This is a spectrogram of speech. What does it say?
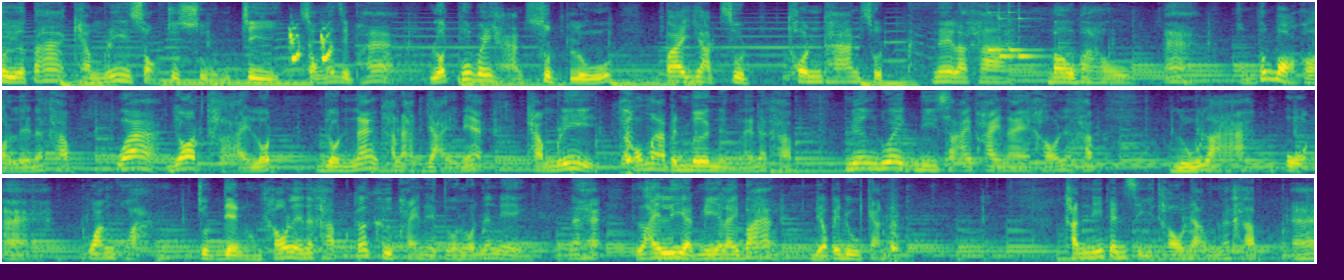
Toyota Camry 2.0 G 2015 รถผู้บริหารสุดหรู ประหยัดสุด ทนทานสุด ในราคาเบาๆอ่าผมต้องบอกก่อนเลยนะครับ ว่ายอดขายรถยนต์นั่งขนาดใหญ่เนี่ย Camry เขามาเป็นเบอร์หนึ่งเลยนะครับ เนื่องด้วยดีไซน์ภายในเขานะครับหรูหราโออากว้างขวางจุดเด่นของเขาเลยนะครับ ก็คือภายในตัวรถนั่นเองนะฮะรายละเอียดมีอะไรบ้าง เดี๋ยวไปดูกัน คันนี้เป็นสีเทาดำนะครับอ่า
